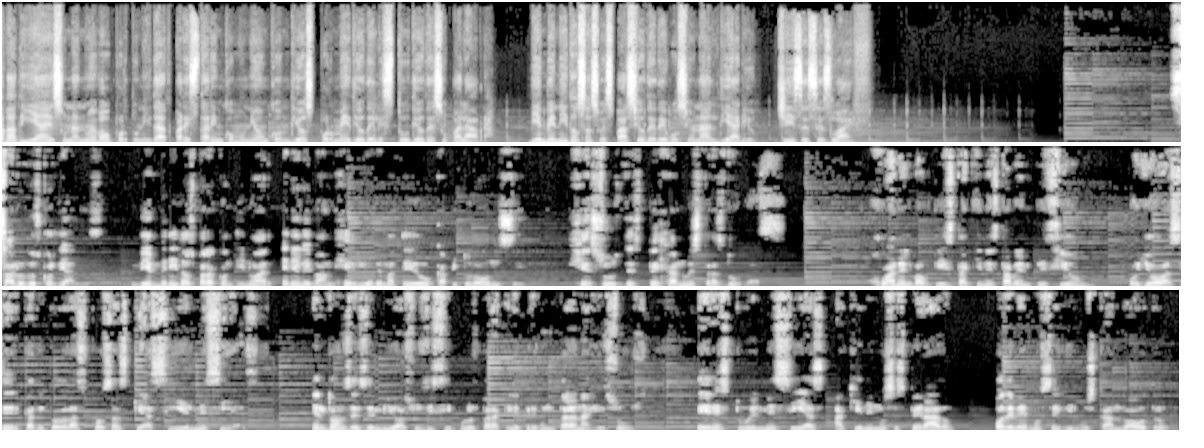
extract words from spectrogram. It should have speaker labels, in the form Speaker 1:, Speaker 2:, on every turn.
Speaker 1: Cada día es una nueva oportunidad para estar en comunión con Dios por medio del estudio de su palabra. Bienvenidos a su espacio de devocional diario, Jesus is Life.
Speaker 2: Saludos cordiales. Bienvenidos para continuar en el Evangelio de Mateo capítulo 11. Jesús despeja nuestras dudas. Juan el Bautista, quien estaba en prisión, oyó acerca de todas las cosas que hacía el Mesías entonces envió a sus discípulos para que le preguntaran a Jesús, ¿Eres tú el Mesías a quien hemos esperado o debemos seguir buscando a otro?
